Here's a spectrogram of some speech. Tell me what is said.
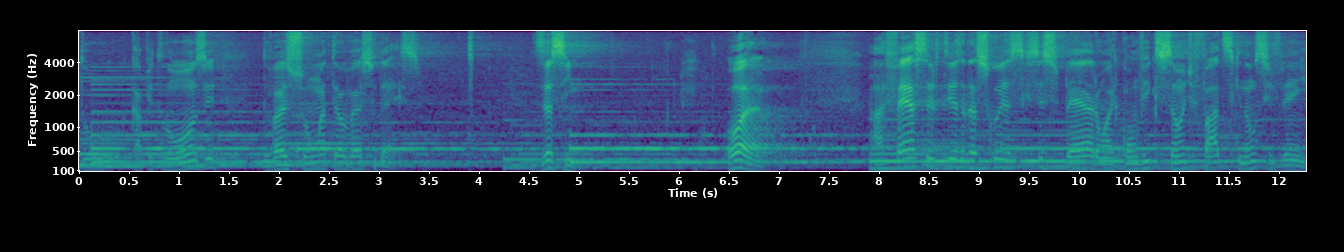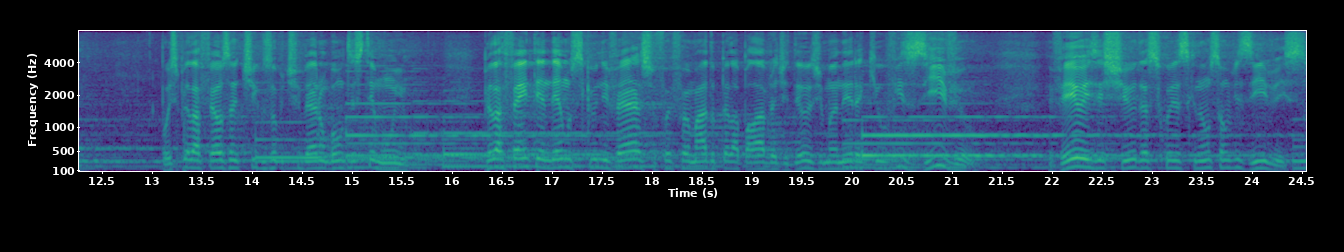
do capítulo 11, do verso 1 até o verso 10. Diz assim: Ora, a fé é a certeza das coisas que se esperam, a convicção de fatos que não se veem. Pois pela fé os antigos obtiveram bom testemunho. Pela fé entendemos que o universo foi formado pela palavra de Deus, de maneira que o visível veio a existir das coisas que não são visíveis.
